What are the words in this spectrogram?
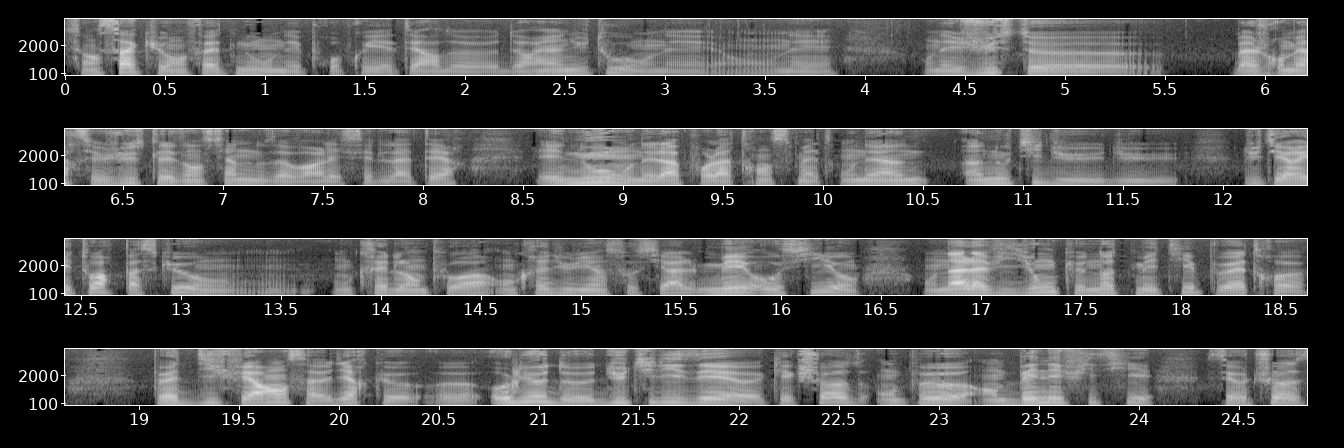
C'est en ça que, en fait, nous, on est propriétaire de, rien du tout. On est juste... Euh, bah, je remercie juste les anciens de nous avoir laissé de la terre. Et nous, on est là pour la transmettre. On est un, outil du, territoire parce qu'on on, crée de l'emploi, on crée du lien social, mais aussi on, a la vision que notre métier peut être, peut être différent. Ça veut dire qu'au euh, lieu d'utiliser euh, quelque chose, on peut en bénéficier. C'est autre chose.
